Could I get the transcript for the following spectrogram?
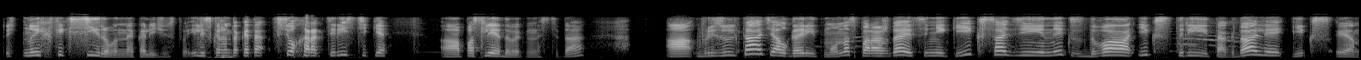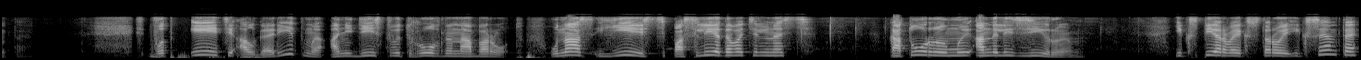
То есть, но их фиксированное количество. Или, скажем так, это все характеристики а, последовательности, да? А в результате алгоритма у нас порождается некий x1, x2, x3 и так далее, xn. Вот эти алгоритмы, они действуют ровно наоборот. У нас есть последовательность, которую мы анализируем. x1, x2, xn,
